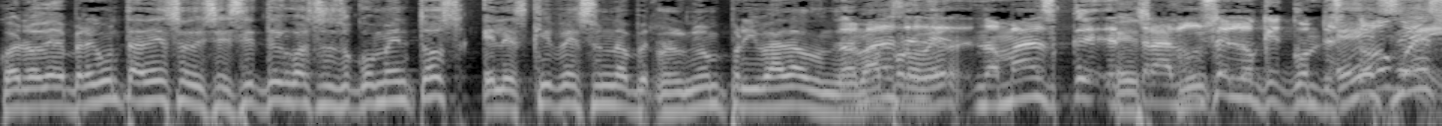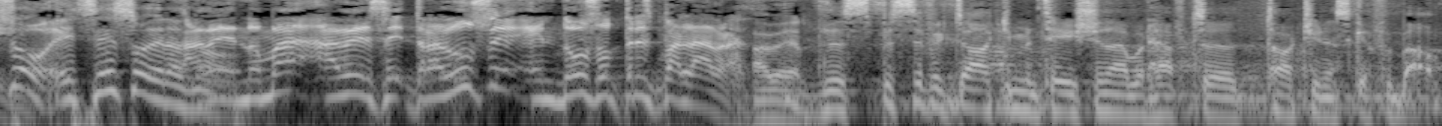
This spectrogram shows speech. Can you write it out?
Cuando le pregunta de eso, dice, sí tengo estos documentos, el esquife es una reunión privada donde va a proveer... eh, nomás que traduce lo que contestó, Es eso, es eso, Erasmo. A ver, nomás, a ver, se traduce en dos o tres palabras. A ver. The specific documentation I would have to talk to you in a skiff about.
